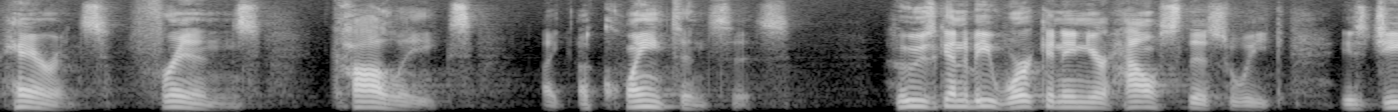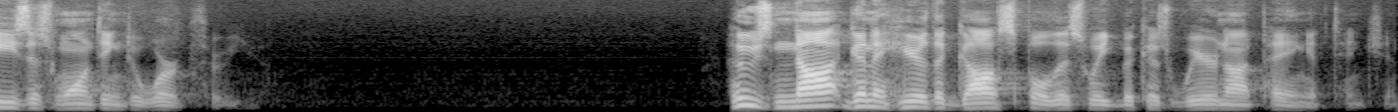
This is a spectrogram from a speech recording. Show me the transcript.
parents, friends, colleagues, like acquaintances. Who's going to be working in your house this week? Is Jesus wanting to work through you? Who's not going to hear the gospel this week because we're not paying attention?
